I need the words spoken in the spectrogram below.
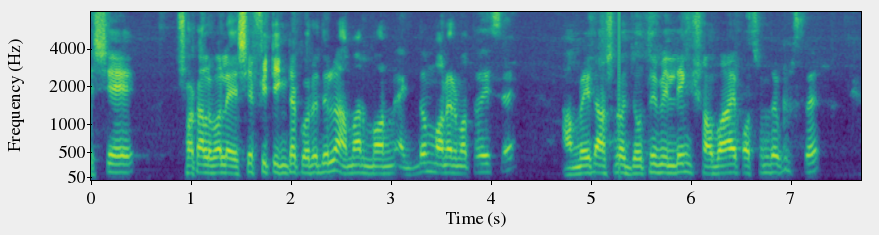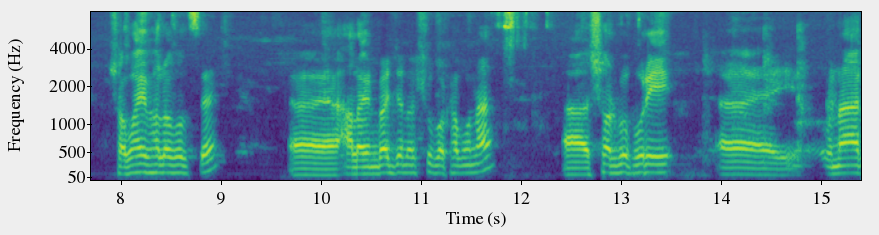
এসে, সকালবেলা এসে ফিটিংটা করে দিল। আমার মন একদম মনের মতো হয়েছে আমরা এটা আসলে যৌথ বিল্ডিং সবাই পছন্দ করছে, সবাই ভালো বলছে। আলায়ন ভাইয়ের জন্য শুভকামনা। সর্বোপরি ওনার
